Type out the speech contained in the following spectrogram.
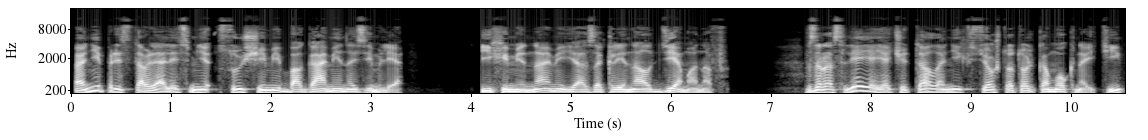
они представлялись мне сущими богами на земле. Их именами я заклинал демонов. Взрослея я читал о них все, что только мог найти,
